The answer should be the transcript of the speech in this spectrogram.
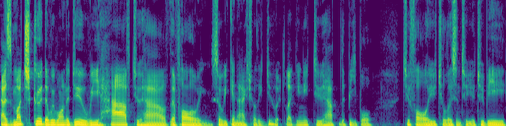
as much good that we want to do, we have to have the following so we can actually do it. Like you need to have the people to follow you, to listen to you, to be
